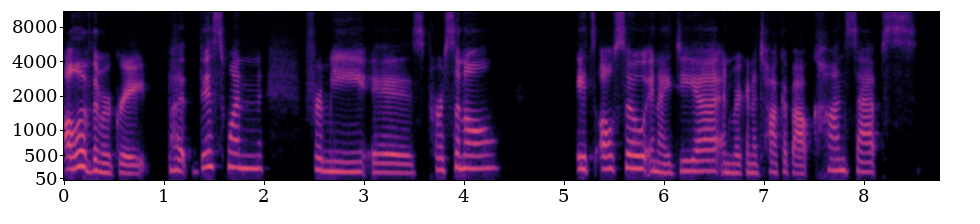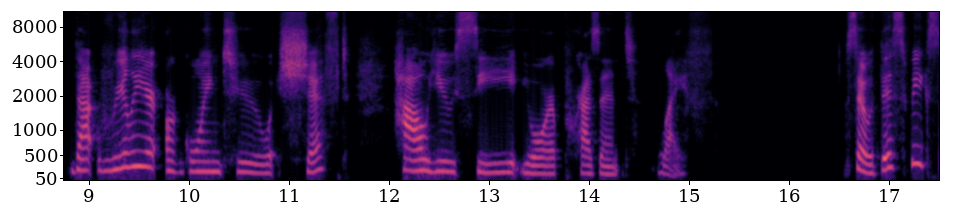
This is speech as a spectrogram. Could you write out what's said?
all of them are great, but this one for me is personal. It's also an idea, and we're going to talk about concepts that really are going to shift how you see your present life. So, this week's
